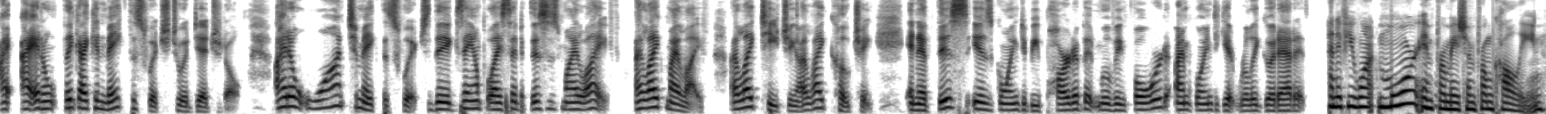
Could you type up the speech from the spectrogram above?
I, I don't think I can make the switch to a digital. I don't want to make the switch. The example I said, if this is my life, I like my life. I like teaching. I like coaching. And if this is going to be part of it moving forward, I'm going to get really good at it. And if you want more information from Colleen,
